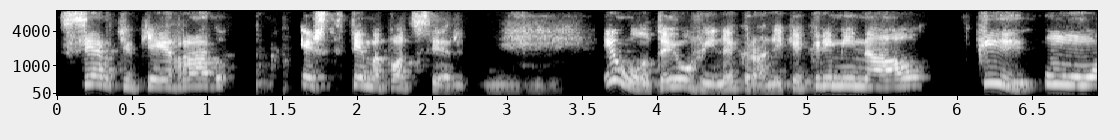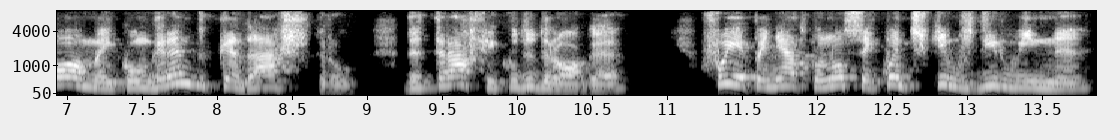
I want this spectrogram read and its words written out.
certo e o que é errado, este tema pode ser. Uhum. Eu ontem ouvi na crónica criminal que um homem com grande cadastro de tráfico de droga foi apanhado com não sei quantos quilos de heroína,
